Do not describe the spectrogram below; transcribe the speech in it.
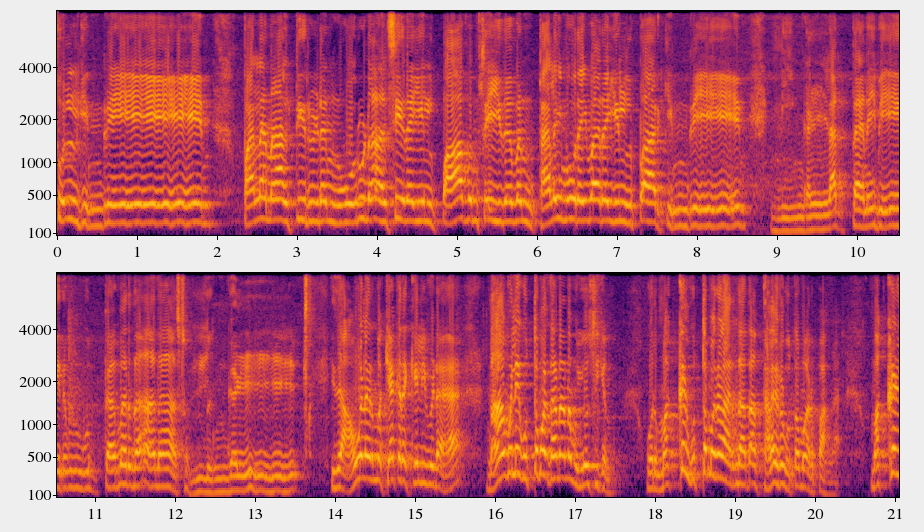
சொல்கின்றேன். பல நாள் திருடன் ஒரு நாள் சிறையில் பாவம் செய்தவன் தலைமுறை வரையில் பார்க்கின்றேன். நீங்கள் அத்தனை பேரும் உத்தமர்தானா? சொல்லுங்கள். இது அவங்கள நம்ம கேட்குற கேள்வி விட நாமளே உத்தமர் தானா நம்ம யோசிக்கணும். ஒரு மக்கள் உத்தமர்களாக இருந்தால் தான் தலைவர்கள் உத்தமாக இருப்பாங்க. மக்கள்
